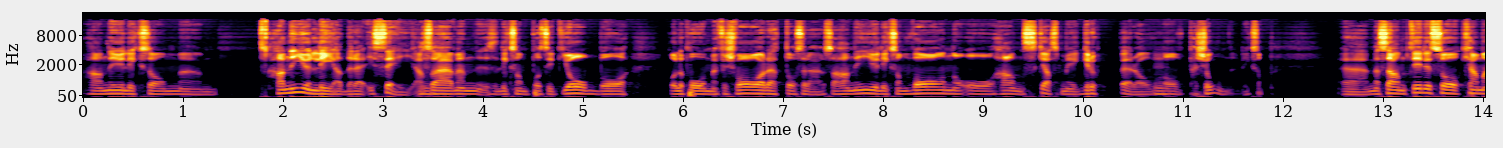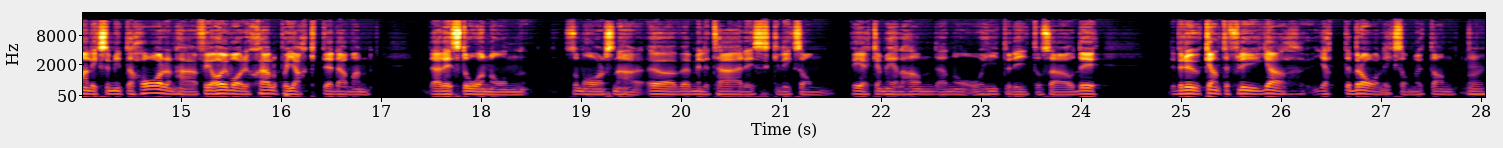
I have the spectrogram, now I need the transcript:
han är ju liksom ehm, Han är ju en ledare i sig. Alltså även liksom på sitt jobb och håller på med försvaret och sådär. Så han är ju liksom van att handskas med grupper av, av personer. Liksom. Eh, Men samtidigt så kan man liksom inte ha den här, för jag har ju varit själv på jakter där man där det står någon som har en sån här övermilitärisk liksom pekar med hela handen och, och hit och dit och så här. Och det, det brukar inte flyga jättebra liksom utan Nej.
